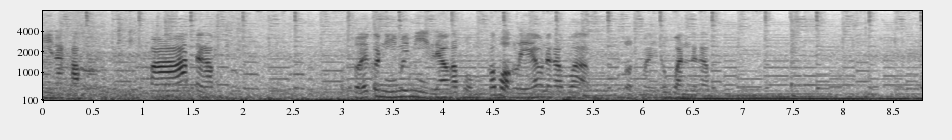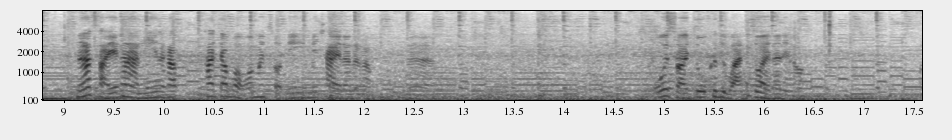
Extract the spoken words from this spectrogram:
นี่นะครับปาร์ตนะครับสวยกว่านี้ไม่มีแล้วครับผมก็บอกแล้วนะครับว่าสดใหม่ทุกวันนะครับ เนื้อใสขนาดนี้นะครับ ถ้าจะบอกว่าไม่สดนี่ไม่ใช่แล้วนะครับอ่าโอ้ยซอยจูขึ้นอยู่หวานจ้วยนั่นนี่เนาะป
